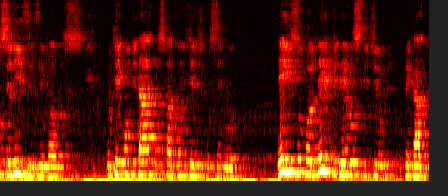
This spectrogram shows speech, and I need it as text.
Somos felizes, irmãos, porque convidados para o banquete do Senhor. Eis o Cordeiro de Deus que tira o pecado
